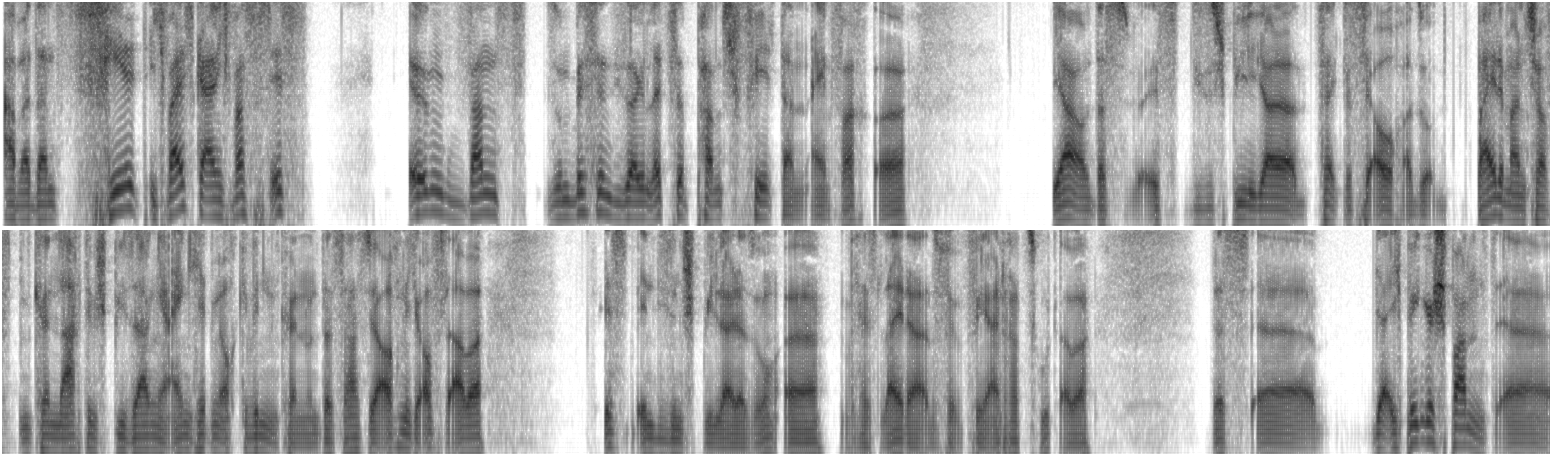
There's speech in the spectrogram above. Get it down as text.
Aber dann fehlt, ich weiß gar nicht, was es ist. irgendwann so ein bisschen dieser letzte Punch fehlt dann einfach. Äh, ja, und das ist, dieses Spiel ja, zeigt das ja auch. Also beide Mannschaften können nach dem Spiel sagen, ja, eigentlich hätten wir auch gewinnen können. Und das hast du ja auch nicht oft, aber ist in diesem Spiel leider so. Äh, was heißt leider, also für, für die Eintracht gut, aber das, äh, ja, ich bin gespannt, äh,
